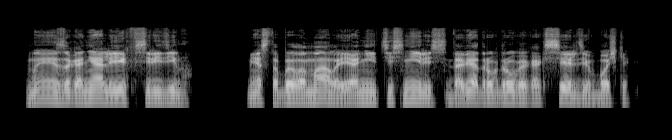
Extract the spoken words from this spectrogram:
Мы загоняли их в середину. Места было мало, и они теснились, давя друг друга, как сельди в бочке —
